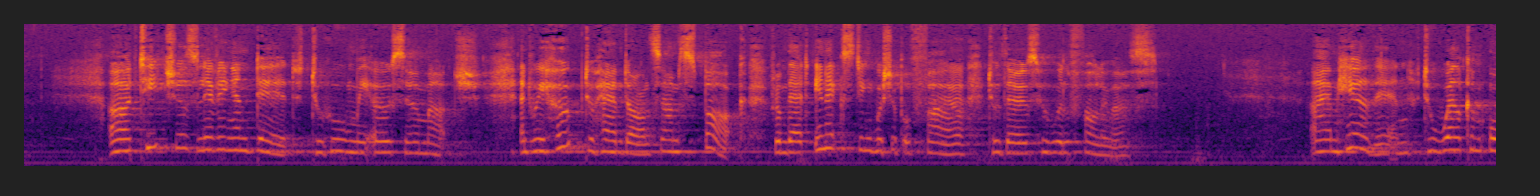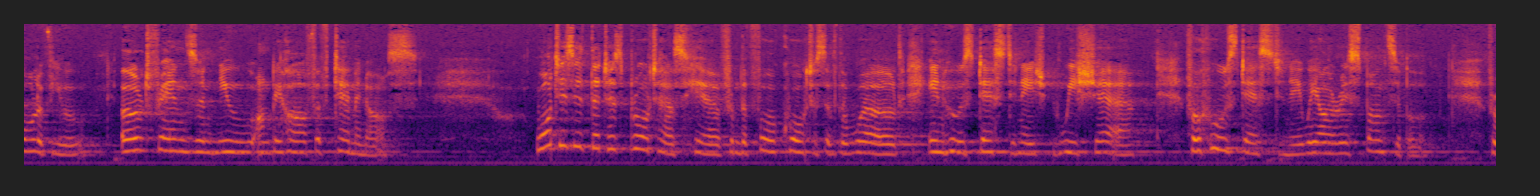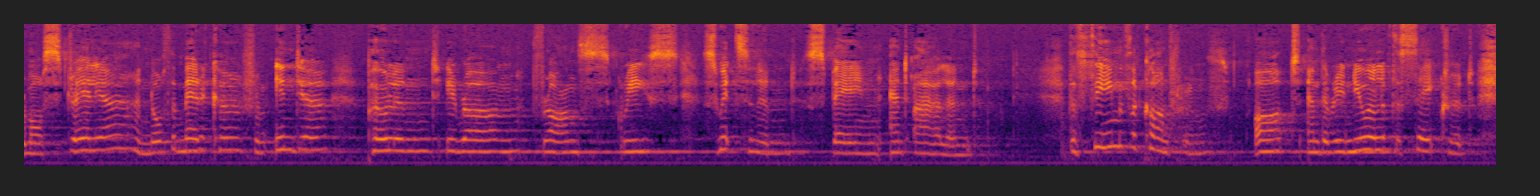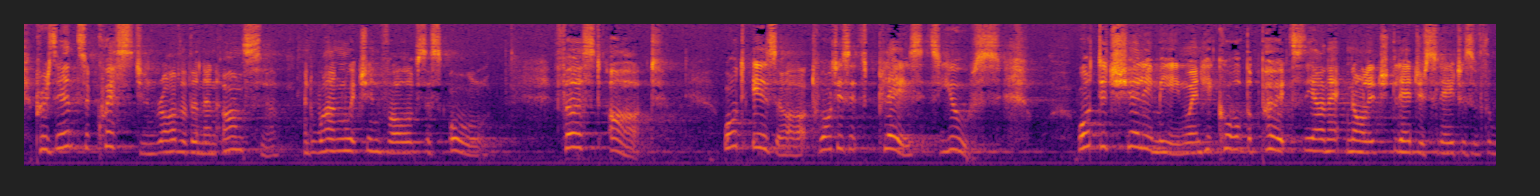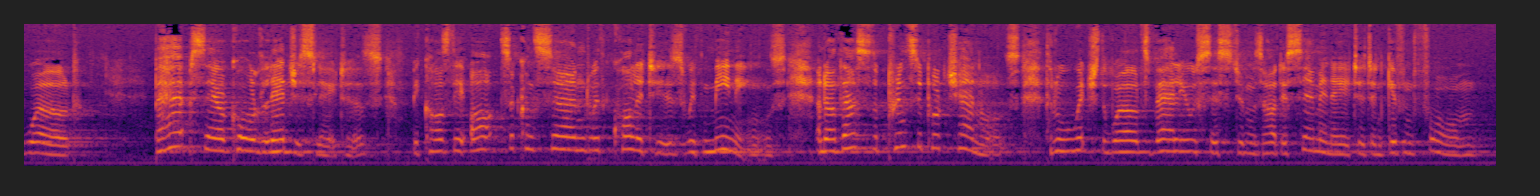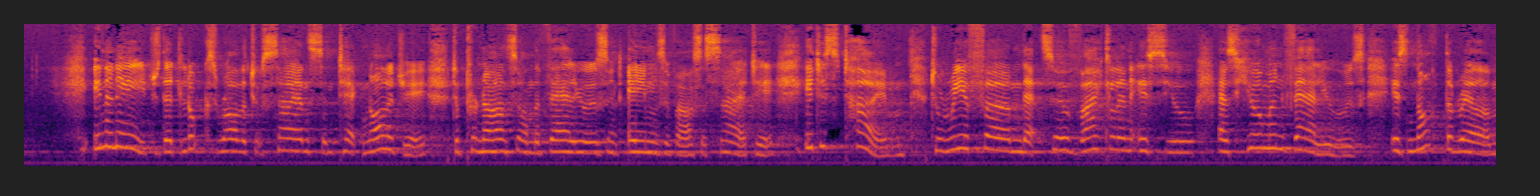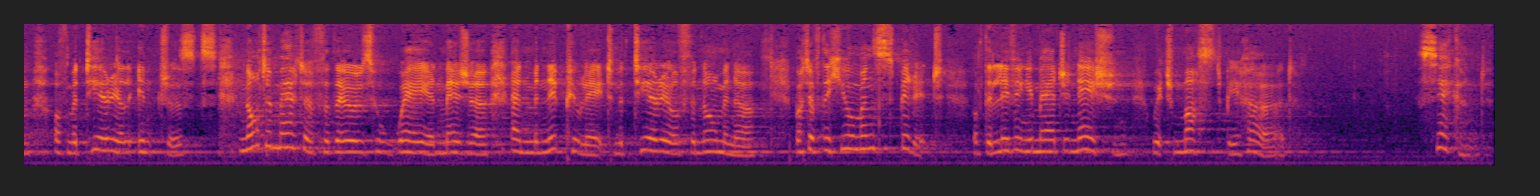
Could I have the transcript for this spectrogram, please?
our teachers living and dead to whom we owe so much, and we hope to hand on some spark from that inextinguishable fire to those who will follow us. I am here then to welcome all of you, old friends and new, on behalf of Temenos. What is it that has brought us here from the four quarters of the world in whose destiny we share, for whose destiny we are responsible? from Australia and North America, from India, Poland, Iran, France, Greece, Switzerland, Spain, and Ireland. The theme of the conference, Art and the Renewal of the Sacred, presents a question rather than an answer, and one which involves us all. First, art. What is art? What is its place, its use? What did Shelley mean when he called the poets the unacknowledged legislators of the world? Perhaps they are called legislators because the arts are concerned with qualities, with meanings, and are thus the principal channels through which the world's value systems are disseminated and given form. In an age that looks rather to science and technology to pronounce on the values and aims of our society, it is time to reaffirm that so vital an issue as human values is not the realm of material interests, not a matter for those who weigh and measure and manipulate material phenomena, but of the human spirit, of the living imagination which must be heard. Second,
